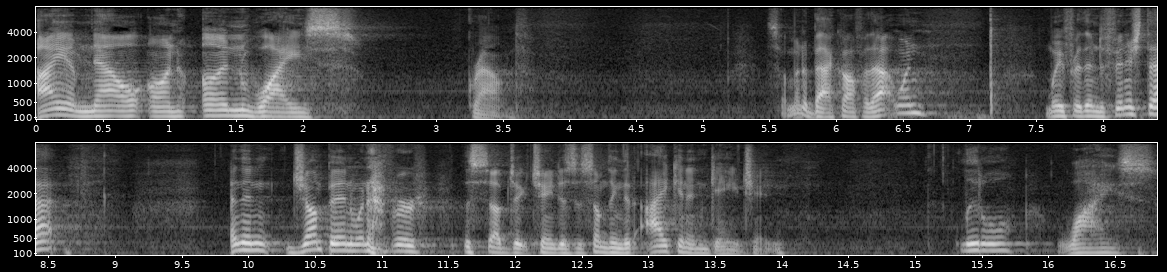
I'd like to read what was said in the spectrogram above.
I am now on unwise ground. So I'm going to back off of that one, wait for them to finish that, and then jump in whenever the subject changes to something that I can engage in. Little wise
